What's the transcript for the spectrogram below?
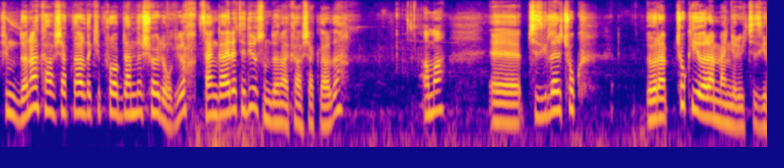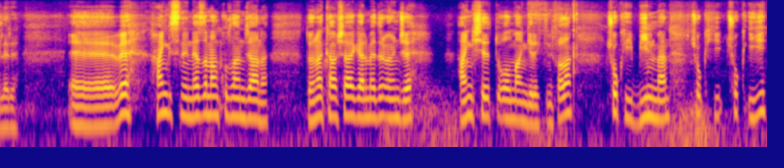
Şimdi dönel kavşaklardaki problem de şöyle oluyor. Sen gayret ediyorsun dönel kavşaklarda. Ama e, çizgileri çok öğren çok iyi öğrenmen gerekiyor çizgileri. E, ve hangisini ne zaman kullanacağını, dönel kavşağa gelmeden önce hangi şeritte olman gerektiğini falan çok iyi bilmen, çok iyi çok iyi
